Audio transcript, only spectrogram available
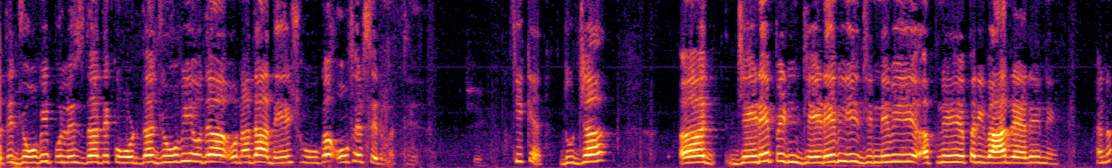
ਅਤੇ ਜੋ ਵੀ ਪੁਲਿਸ ਦਾ ਤੇ ਕੋਰਟ ਦਾ ਜੋ ਵੀ ਉਹਦਾ ਉਹਨਾਂ ਦਾ ਆਦੇਸ਼ ਹੋਊਗਾ ਉਹ ਫਿਰ ਸਿਰ ਮੱਥੇ। ਠੀਕ ਹੈ? ਦੂਜਾ ਜਿਹੜੇ ਪਿੰਡ ਜਿਹੜੇ ਵੀ ਜਿੰਨੇ ਵੀ ਆਪਣੇ ਪਰਿਵਾਰ ਰਹਿ ਰਹੇ ਨੇ ਹੈਨਾ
